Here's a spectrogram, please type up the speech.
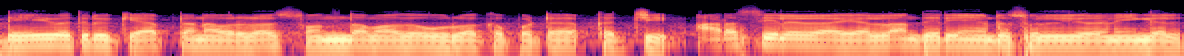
தெய்வ திரு கேப்டன் அவர்களால் சொந்தமாக உருவாக்கப்பட்ட கட்சி. அரசியலில் எல்லாம் தெரியும் என்று சொல்கிற நீங்கள்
